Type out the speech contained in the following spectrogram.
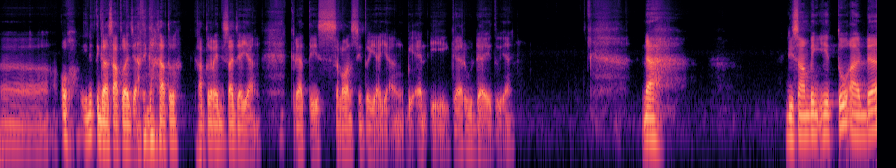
eee, oh ini tinggal 1 aja, tinggal 1 kartu kredit saja yang gratis lounge itu ya, yang BNI Garuda itu ya. Nah di samping itu ada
